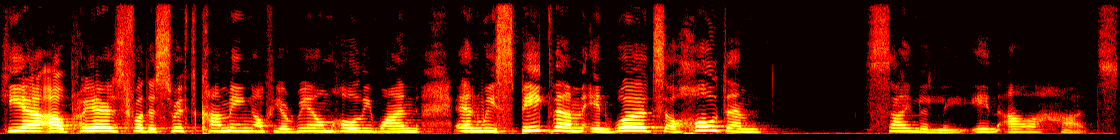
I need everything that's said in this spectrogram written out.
Hear our prayers for the swift coming of your realm, Holy One, and we speak them in words or hold them silently in our hearts.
